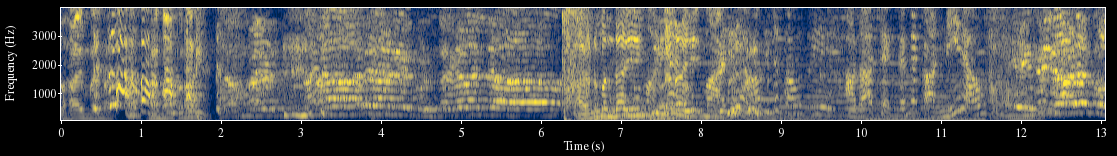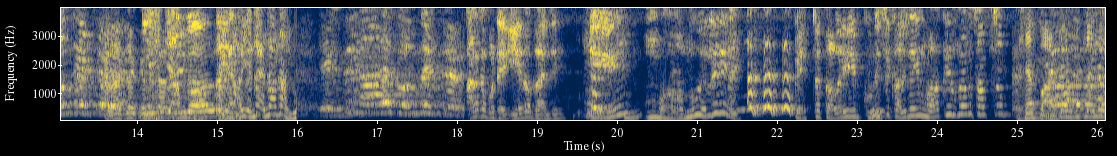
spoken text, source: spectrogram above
സഹായം വേണ്ട ഞാൻ മാത്രം മതി. അതുകൊണ്ട് ഇപ്പൊ എന്തായി? എന്തായി അതാ ചെക്കന്റെ കണ്ണീരാവും. അതാ ചെക്കന്റെ കണ്ണീരാ. അതൊക്കെ പോട്ടെ ഏതാ ബ്രാൻഡ് ഏ? മറന്നു അല്ലേ പെറ്റ തളയെയും കുടിച്ച് കലിനെയും മറക്കരുതാണ് ശാസ്ത്രം. പക്ഷെ ആ പാട്ട് വന്നിട്ടല്ലോ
